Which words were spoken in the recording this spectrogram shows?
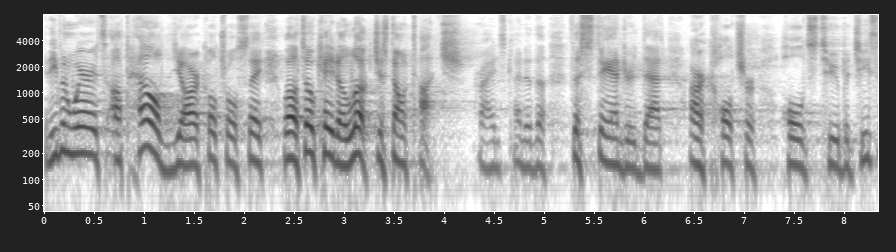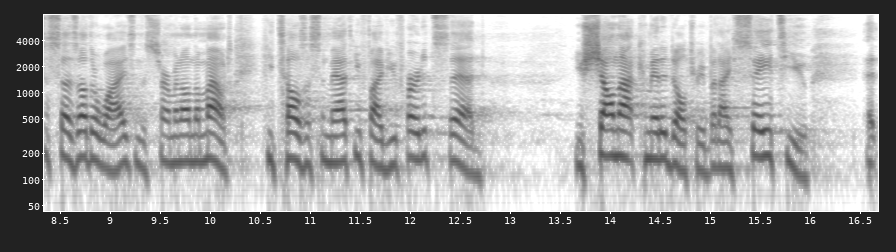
And even where it's upheld, our culture will say, well, it's okay to look, just don't touch right? It's kind of the, the standard that our culture holds to. But Jesus says otherwise in the Sermon on the Mount. He tells us in Matthew 5, you've heard it said, You shall not commit adultery, but I say to you, that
